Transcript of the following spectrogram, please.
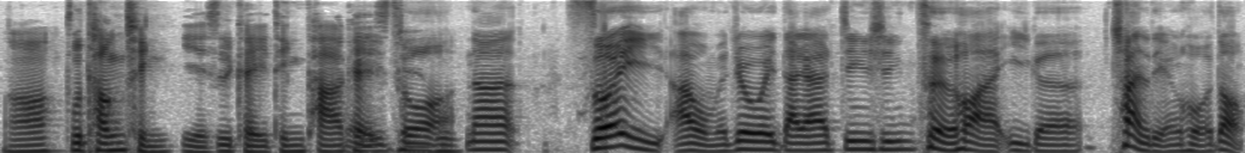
哦，不通勤也是可以听 podcast。没错，那所以啊，我们就为大家精心策划一个串联活动。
